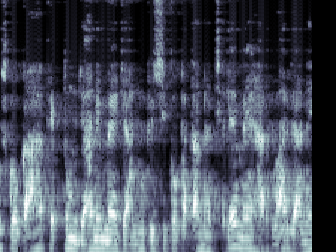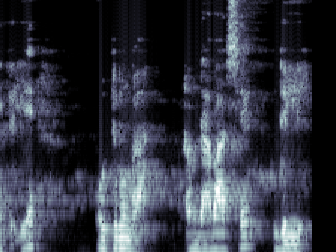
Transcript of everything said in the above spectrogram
उसको कहा कि तुम जाने, मैं जानू, किसी को पता न चले, मैं हरिद्वार जाने के लिए उतरूँगा अहमदाबाद से दिल्ली।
